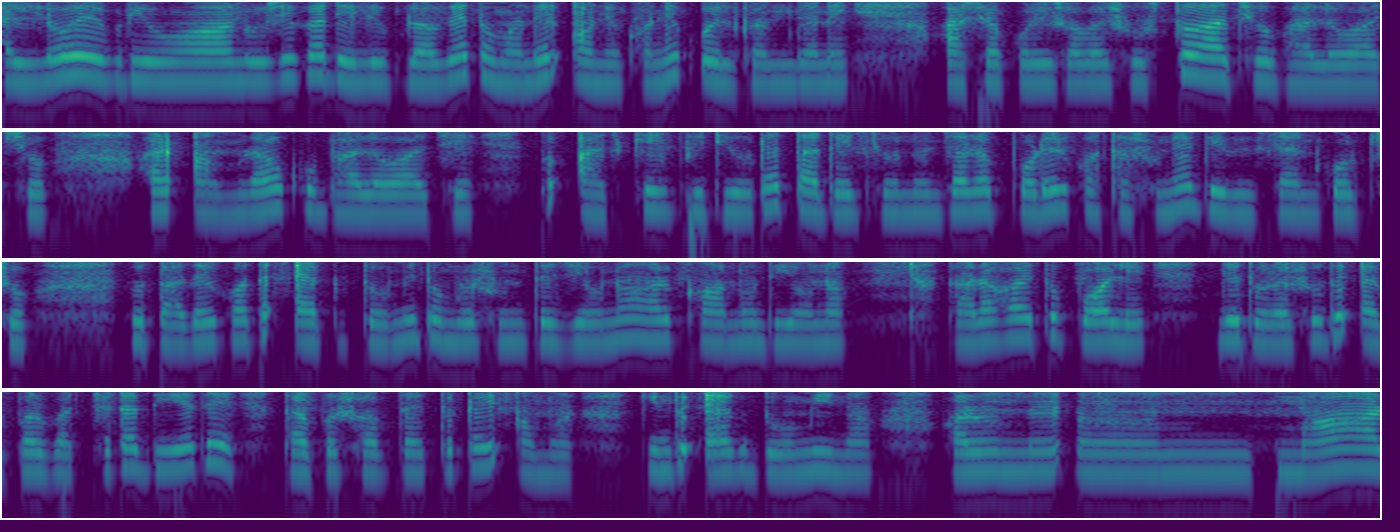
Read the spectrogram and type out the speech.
হ্যালো এভরিওয়ান রুচিকা ডেলি ব্লগে তোমাদের অনেক অনেক ওয়েলকাম জানাই। আশা করি সবাই সুস্থ আছো, ভালো আছো, আর আমরাও খুব ভালো আছি। তো আজকের ভিডিওটা তাদের জন্য, যারা পরের কথা শুনে বেবি প্ল্যান করছ, তো তাদের কথা একদমই তোমরা শুনতে যেও না আর কানও দিও না। তারা হয়তো বলে যে, তোরা শুধু একবার বাচ্চাটা দিয়ে দে, তারপর সব দায়িত্বটাই আমার। কিন্তু একদমই না। কারণ মা আর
